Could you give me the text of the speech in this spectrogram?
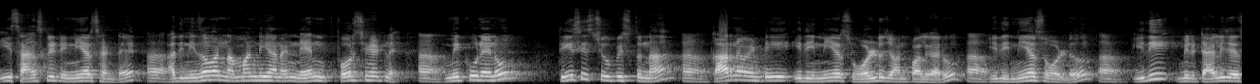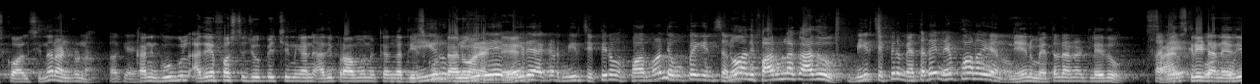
ఈ సాంస్క్రిట్ ఎన్ని ఇయర్స్ అంటే అది నిజమని నమ్మండి అని నేను ఫోర్స్ చేయట్లే. మీకు నేను థీసిస్ చూపిస్తున్నా కారణం ఏంటి? ఇది ఇన్ని ఇయర్స్ ఓల్డ్ జాన్ పాల్ గారు. ఇది ఇన్ని ఇయర్స్ ఓల్డ్. ఇది మీరు టాలీ చేసుకోవాల్సిందని అంటున్నా. ఓకే. కానీ గూగుల్ అదే ఫస్ట్ చూపించింది కానీ అది ప్రాముఖ్యంగా తీసుకుంటాను అని అక్కడ మీరు చెప్పిన ఫార్ములా నేను ఉపయోగించాను. అది ఫార్ములా కాదు. మీరు చెప్పిన మెథడే నేను ఫాలో అయ్యాను. నేను మెథడ్ అనట్లేదు. సాంస్క్రిట్ అనేది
